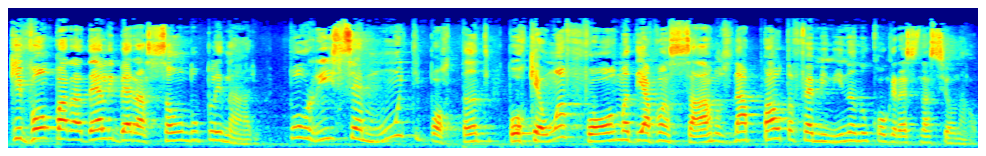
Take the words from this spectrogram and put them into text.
que vão para a deliberação do plenário. Por isso é muito importante, porque é uma forma de avançarmos na pauta feminina no Congresso Nacional.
